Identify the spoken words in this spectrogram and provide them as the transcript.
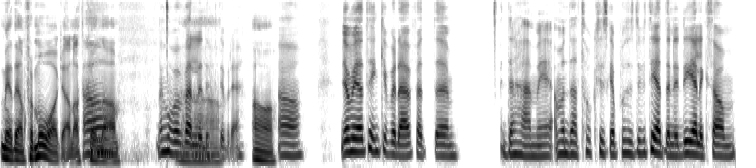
Med den förmågan att kunna... Men hon var väldigt Ja. duktig på det. Ja, Ja. men jag tänker på det här för att eh, det här med ja, men den här toxiska positiviteten, är det liksom...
